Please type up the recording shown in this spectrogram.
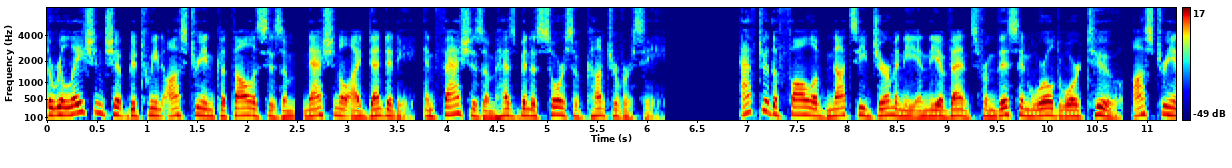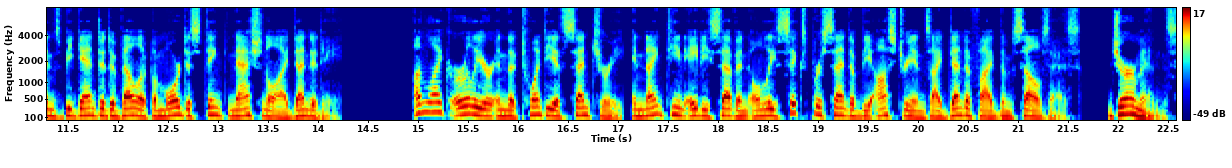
The relationship between Austrian Catholicism, national identity, and fascism has been a source of controversy. After the fall of Nazi Germany and the events from this and World War II, Austrians began to develop a more distinct national identity. Unlike earlier in the 20th century, in 1987 only 6% of the Austrians identified themselves as Germans.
